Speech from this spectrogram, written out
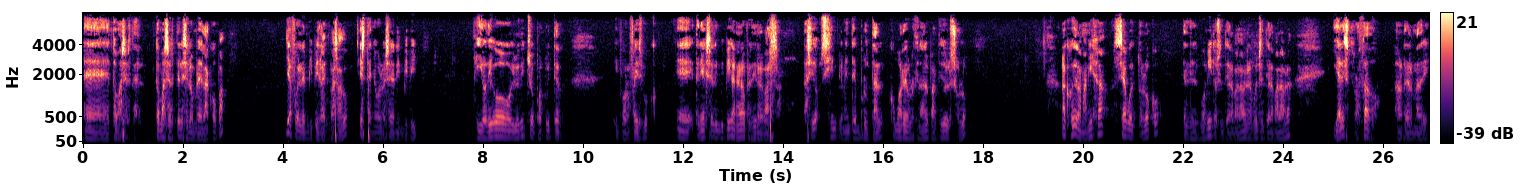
eh, Thomas Hertel. Thomas Hertel es el hombre de la copa, ya fue el MVP del año pasado, este año vuelve a ser el MVP, y lo digo y lo he dicho por Twitter y por Facebook, eh, tenía que ser el MVP ganar o perder el Barça. Ha sido simplemente brutal cómo ha revolucionado el partido el solo. Ha cogido la manija, se ha vuelto loco, en el bonito sentido de la palabra, en el buen sentido de la palabra, y ha destrozado al Real Madrid.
